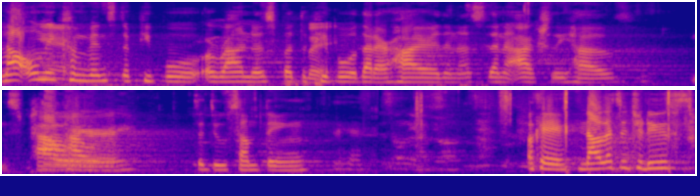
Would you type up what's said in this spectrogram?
Not only Yeah. convince the people around us, but the But- people that are higher than us, then actually have this power. to do something. Okay, now let's introduce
